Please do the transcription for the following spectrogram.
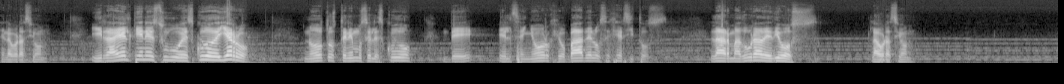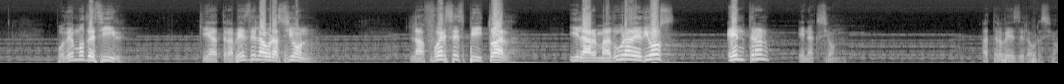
en la oración. Israel tiene su escudo de hierro. Nosotros tenemos el escudo de el Señor Jehová de los ejércitos, la armadura de Dios, la oración. Podemos decir que a través de la oración, la fuerza espiritual y la armadura de Dios entran en acción a través de la oración,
